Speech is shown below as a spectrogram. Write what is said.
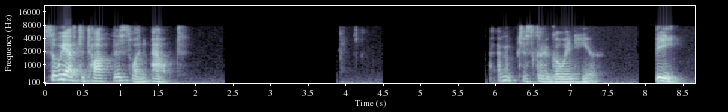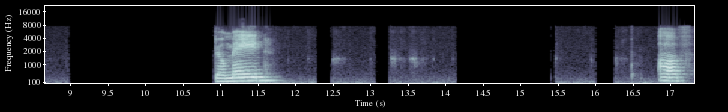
So we have to talk this one out. I'm just going to go in here. B. Domain of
